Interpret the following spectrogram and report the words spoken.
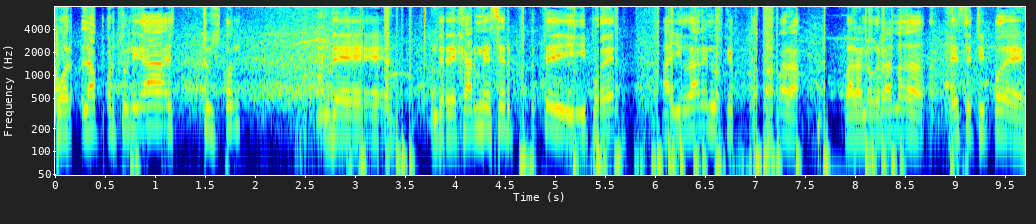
por la oportunidad de, de dejarme ser parte y poder ayudar en lo que para, para lograr la- este tipo de,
